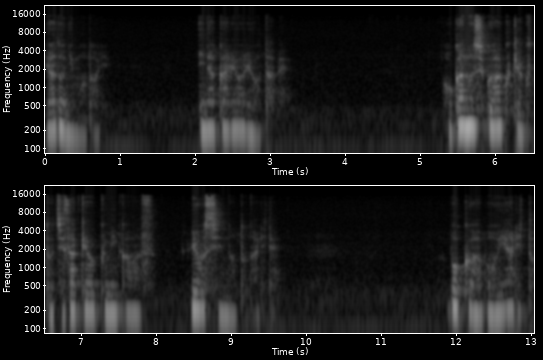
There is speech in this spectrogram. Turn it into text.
宿に戻り田舎料理を食べ他の宿泊客と地酒を酌み交わす両親の隣僕はぼんやりと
